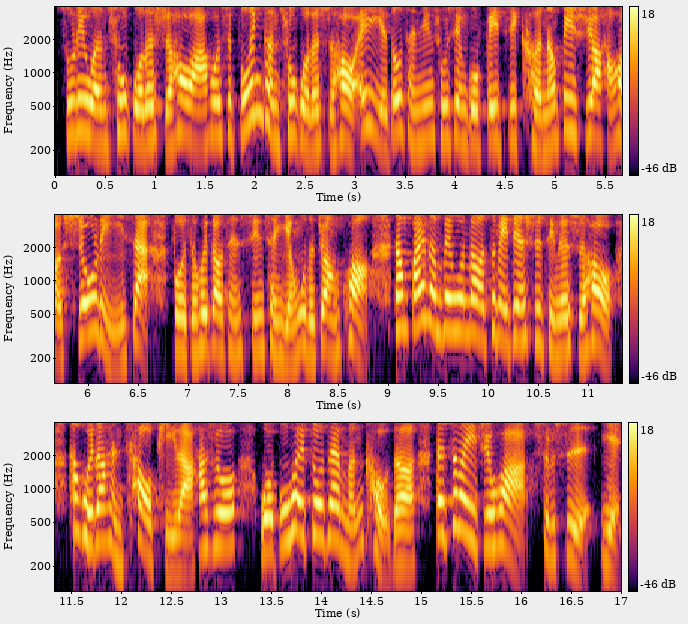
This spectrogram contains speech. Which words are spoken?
苏利文出国的时候啊，或是布林肯出国的时候，哎，也都曾经出现过飞机可能必须要好好修理一下，否则会造成行程延误的状况。当拜登被问到这么一件事情的时候，他回答很俏皮啦，他说：“我不会坐在门口的。”但这么一句话，是不是也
